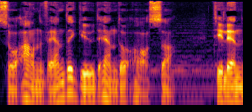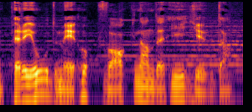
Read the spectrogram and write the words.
så använde Gud ändå Asa till en period med uppvaknande i Juda.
